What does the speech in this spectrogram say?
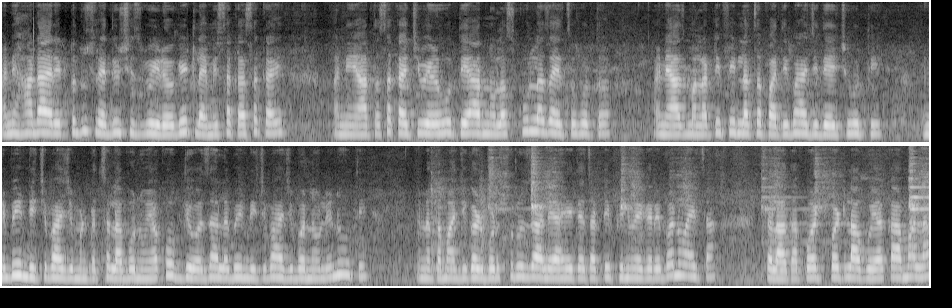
आणि हा डायरेक्ट दुसऱ्या दिवशीच व्हिडिओ घेतला आहे मी सकाळ सकाळी. आणि आता सकाळची वेळ होती अर्नोला स्कूलला जायचं होतं. आणि आज मला टिफिनला चपाती भाजी द्यायची होती. आणि भेंडीची भाजी म्हणतात चला बनवूया. खूप दिवस झालं भेंडीची भाजी बनवली नव्हती. आणि आता माझी गडबड सुरू झाली आहे त्याचा टिफिन वगैरे बनवायचा. चला आता पटपट लागूया कामाला.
